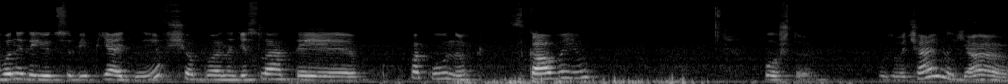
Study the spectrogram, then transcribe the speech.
Вони дають собі 5 днів, щоб надіслати пакунок з кавою поштою. Звичайно, я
